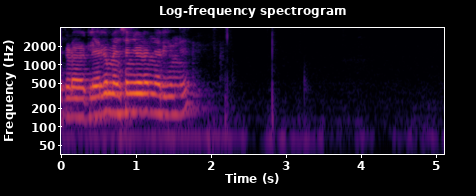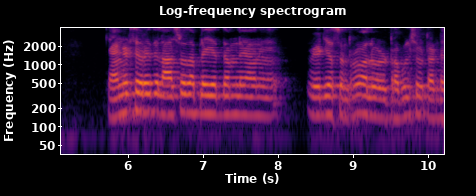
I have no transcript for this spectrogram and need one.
ఇక్కడ క్లియర్గా మెన్షన్ చేయడం జరిగింది. క్యాండిడేట్స్ ఎవరైతే లాస్ట్ రోజు అప్లై చేద్దాంలే అని వెయిట్ చేస్తుంటారో వాళ్ళు ట్రబుల్ షూట్ అంటే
